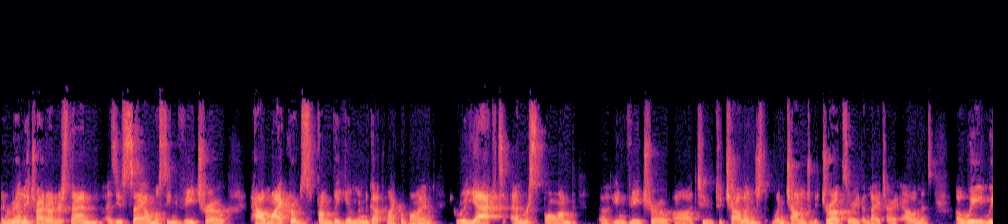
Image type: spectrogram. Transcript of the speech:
and really try to understand, as you say, almost in vitro, how microbes from the human gut microbiome react and respond uh, in vitro uh, to to challenge when challenged with drugs or even dietary elements. uh, we we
